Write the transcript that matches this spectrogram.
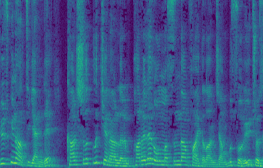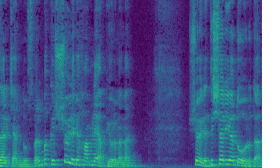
Düzgün altıgende karşılıklı kenarların paralel olmasından faydalanacağım bu soruyu çözerken dostlarım. Bakın şöyle bir hamle yapıyorum hemen. Şöyle dışarıya doğru da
